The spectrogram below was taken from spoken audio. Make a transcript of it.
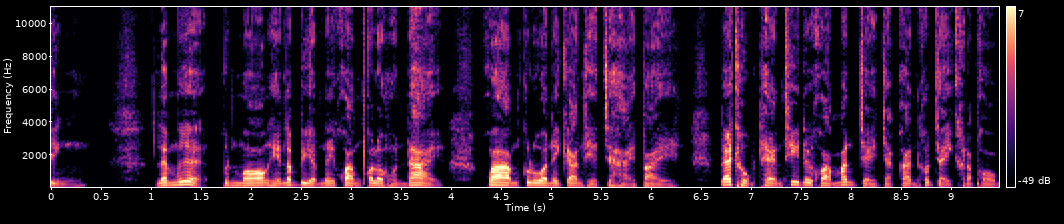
จริง และเมื่อคุณมองเห็นระเบียบในความกลาหลได้ ความกลัวในการเทรดจะหายไป และถูกแทนที่ด้วยความมั่นใจจากการเข้าใจครับผม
